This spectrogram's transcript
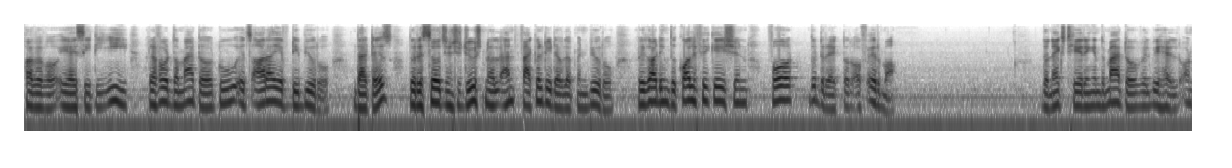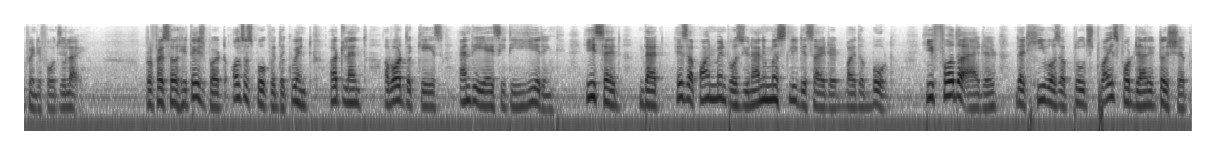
However, AICTE referred the matter to its RIFD Bureau, that is, the Research Institutional and Faculty Development Bureau, regarding the qualification for the director of IRMA. The next hearing in the matter will be held on 24 July. Professor Hitesh Bhatt also spoke with the Quint at length about the case and the AICTE hearing. He said that his appointment was unanimously decided by the board. He further added that he was approached twice for directorship,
